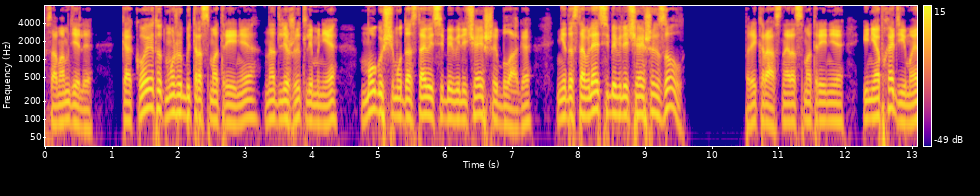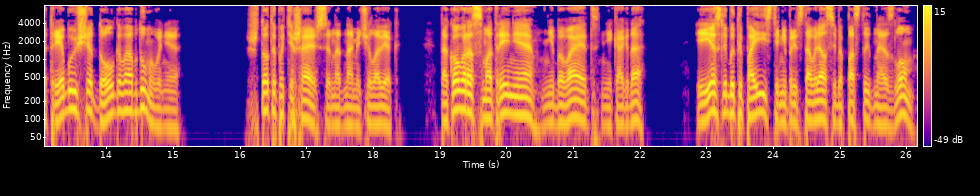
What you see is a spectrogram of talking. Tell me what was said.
В самом деле, какое тут может быть рассмотрение, надлежит ли мне, могущему доставить себе величайшее благо, не доставлять себе величайших зол? Прекрасное рассмотрение и необходимое, требующее долгого обдумывания. Что ты потешаешься над нами, человек? Такого рассмотрения не бывает никогда. И если бы ты поистине представлял себя постыдное злом,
